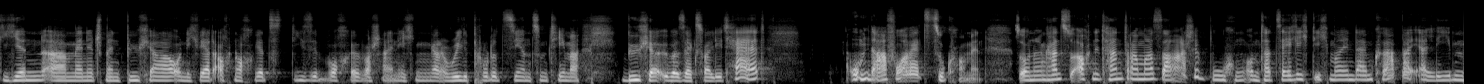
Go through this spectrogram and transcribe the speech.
Gehirnmanagementbücher und ich werde auch noch jetzt diese Woche wahrscheinlich ein Reel produzieren zum Thema Bücher über Sexualität um da vorwärts zu kommen. So, und dann kannst du auch eine Tantra-Massage buchen, um tatsächlich dich mal in deinem Körper erleben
